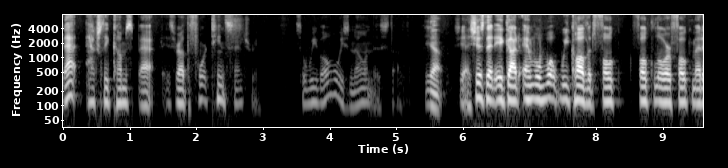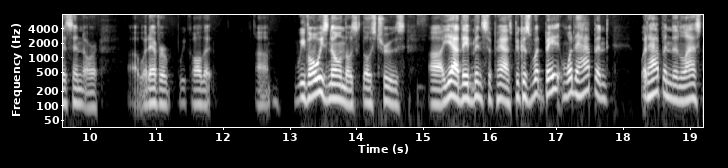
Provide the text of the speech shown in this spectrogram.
That actually comes back is throughout the 14th century. So we've always known this stuff. Yeah. Yeah, it's just that it got and what we called it folk folklore, folk medicine, or uh, whatever we call it. Um, we've always known those those truths. Uh, yeah, they've been surpassed because what ba- what happened, what happened in the last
